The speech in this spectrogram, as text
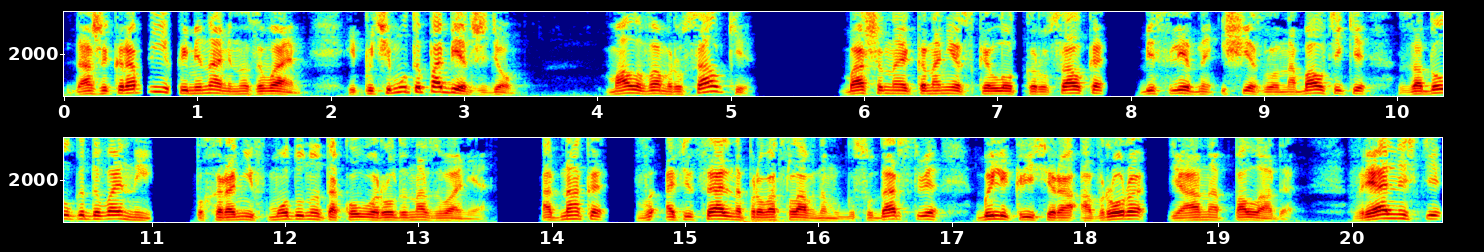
даже корабли их именами называем, и почему-то побед ждем? Мало вам русалки? Башенная канонерская лодка «Русалка» бесследно исчезла на Балтике задолго до войны, похоронив моду на такого рода названия. Однако в официально православном государстве были крейсера «Аврора», «Диана», «Паллада». В реальности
